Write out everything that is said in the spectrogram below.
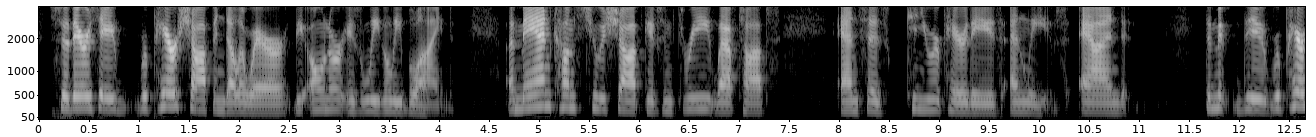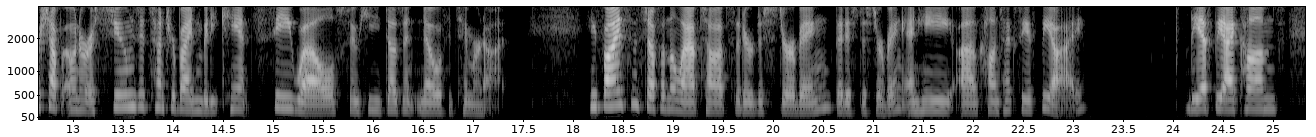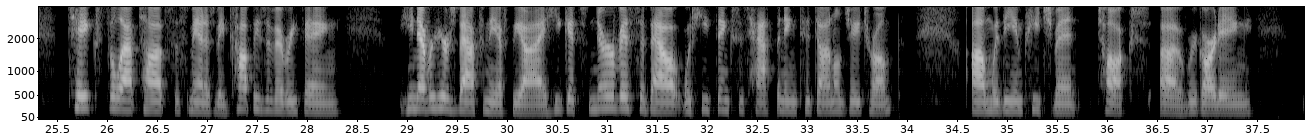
So there's a repair shop in Delaware. The owner is legally blind. A man comes to his shop, gives him three laptops, and says, Can you repair these? and leaves. And the, the repair shop owner assumes it's Hunter Biden, but he can't see well, so he doesn't know if it's him or not. He finds some stuff on the laptops that are disturbing, that is disturbing, and he uh, contacts the FBI. The FBI comes, takes the laptops. This man has made copies of everything. He never hears back from the FBI. He gets nervous about what he thinks is happening to Donald J. Trump um, with the impeachment talks uh, regarding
